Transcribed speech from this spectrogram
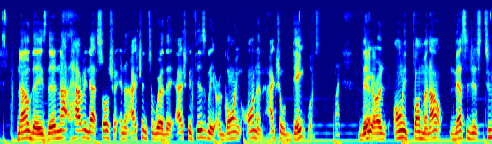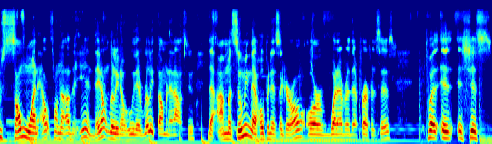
nowadays they're not having that social interaction to where they actually physically are going on an actual date with they yeah. are only thumbing out messages to someone else on the other end. They don't really know who they're really thumbing it out to. That I'm assuming they're hoping it's a girl or whatever their preference is, but it, it's just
